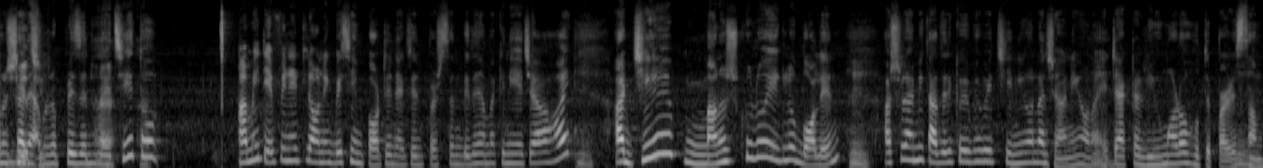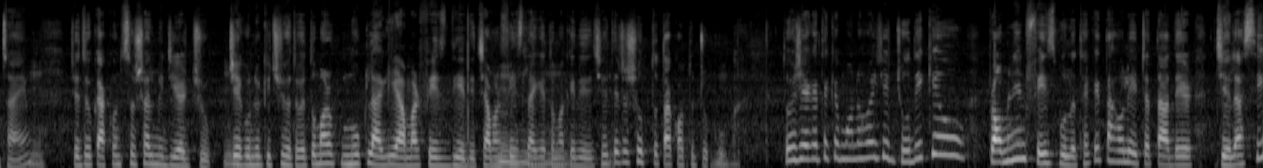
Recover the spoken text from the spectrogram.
অনুষ্ঠানে আমরা প্রেজেন্ট হ্যাঁ, হয়েছি। তো আমি ডেফিনেটলি অনেক বেশি ইম্পর্টেন্ট একজন পার্সন বিধায় আমাকে নিয়ে যাওয়া হয়। আর যে মানুষগুলো এগুলো বলেন আসলে আমি তাদেরকে ওইভাবে চিনিও না জানিও না। এটা একটা রিউমারও হতে পারে সামটাইম যেহেতু এখন সোশ্যাল মিডিয়ার যুগ যে কোনো কিছু হতে পারে। তোমার মুখ লাগিয়ে আমার ফেস দিয়ে দিচ্ছে আমার ফেস লাগিয়ে তোমাকে দিয়ে দিচ্ছে। এটা সত্যতা কতটুকু? তো ওই জায়গা থেকে মনে হয় যে যদি কেউ প্রমিনেন্ট ফেস বলে থাকে তাহলে এটা তাদের জেলাসি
